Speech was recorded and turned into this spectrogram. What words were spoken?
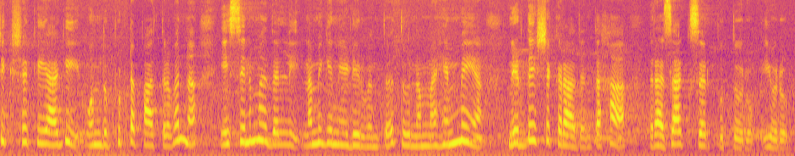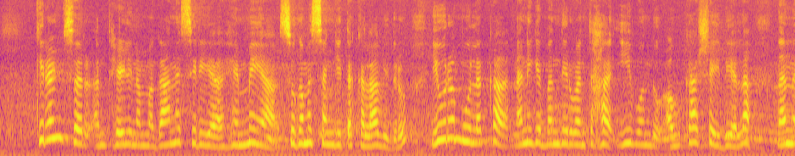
ಶಿಕ್ಷಕಿಯಾಗಿ ಒಂದು ಪುಟ್ಟ ಪಾತ್ರವನ್ನು ಈ ಸಿನಿಮಾದಲ್ಲಿ ನಮಗೆ ನೀಡಿರುವಂಥದ್ದು ನಮ್ಮ ಹೆಮ್ಮೆಯ ನಿರ್ದೇಶಕರಾದಂತಹ ರಜಾಕ್ ಸರ್ ಪುತ್ತೂರು ಇವರು. ಕಿರಣ್ ಸರ್ ಅಂತ ಹೇಳಿ ನಮ್ಮ ಗಾನಸಿರಿಯ ಹೆಮ್ಮೆಯ ಸುಗಮ ಸಂಗೀತ ಕಲಾವಿದರು, ಇವರ ಮೂಲಕ ನನಗೆ ಬಂದಿರುವಂತಹ ಈ ಒಂದು ಅವಕಾಶ ಇದೆಯಲ್ಲ, ನನ್ನ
